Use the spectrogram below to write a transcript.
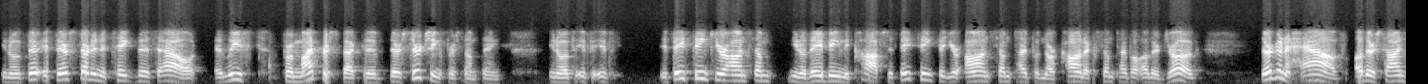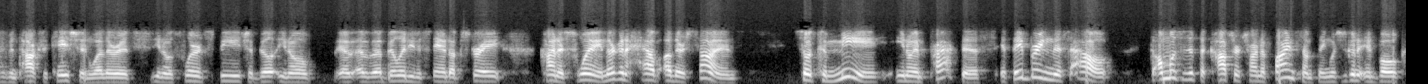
you know, if they're if they're starting to take this out, at least from my perspective, they're searching for something. You know, if if if if they think you're on some, you know, they being the cops, if they think that you're on some type of narcotic, some type of other drug, they're going to have other signs of intoxication, whether it's you know slurred speech, ability, you know, ability to stand up straight, kind of swaying. They're going to have other signs. So to me, you know, in practice, if they bring this out, almost as if the cops are trying to find something, which is going to invoke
